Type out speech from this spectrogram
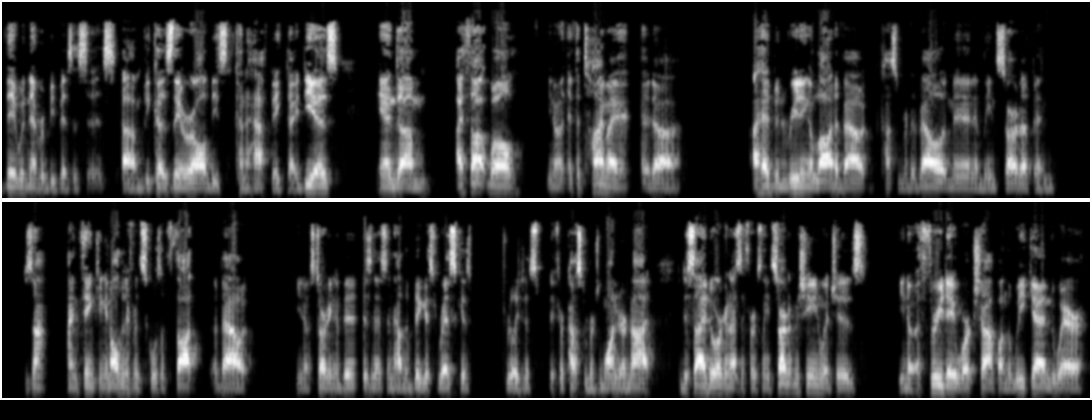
they would never be businesses um, because they were all these kind of half baked ideas. And um, I thought, well, you know, at the time I had uh, I had been reading a lot about customer development and lean startup and design thinking and all the different schools of thought about you know starting a business and how the biggest risk is really just if your customers want it or not. I decided to organize the first lean startup machine, which is you know a three day workshop on the weekend where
